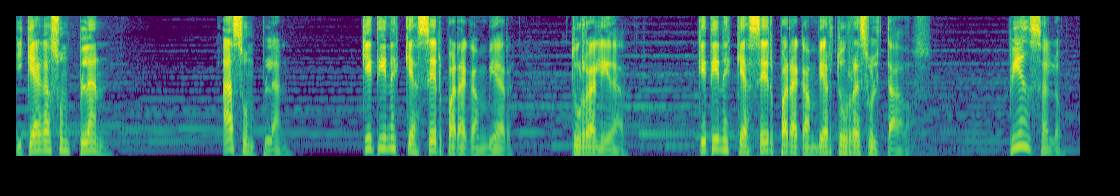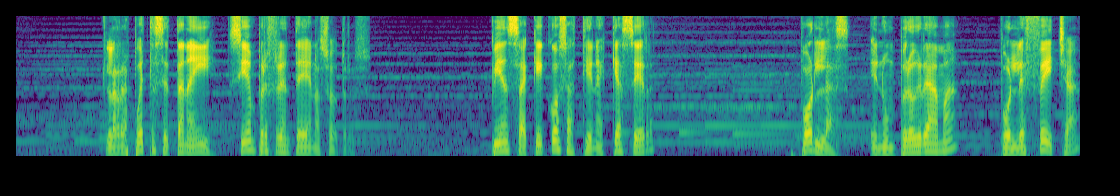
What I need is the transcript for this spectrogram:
y que hagas un plan. Haz un plan. ¿Qué tienes que hacer para cambiar tu realidad? ¿Qué tienes que hacer para cambiar tus resultados? Piénsalo. Las respuestas están ahí, siempre frente a nosotros. Piensa qué cosas tienes que hacer, ponlas en un programa, ponle fecha,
